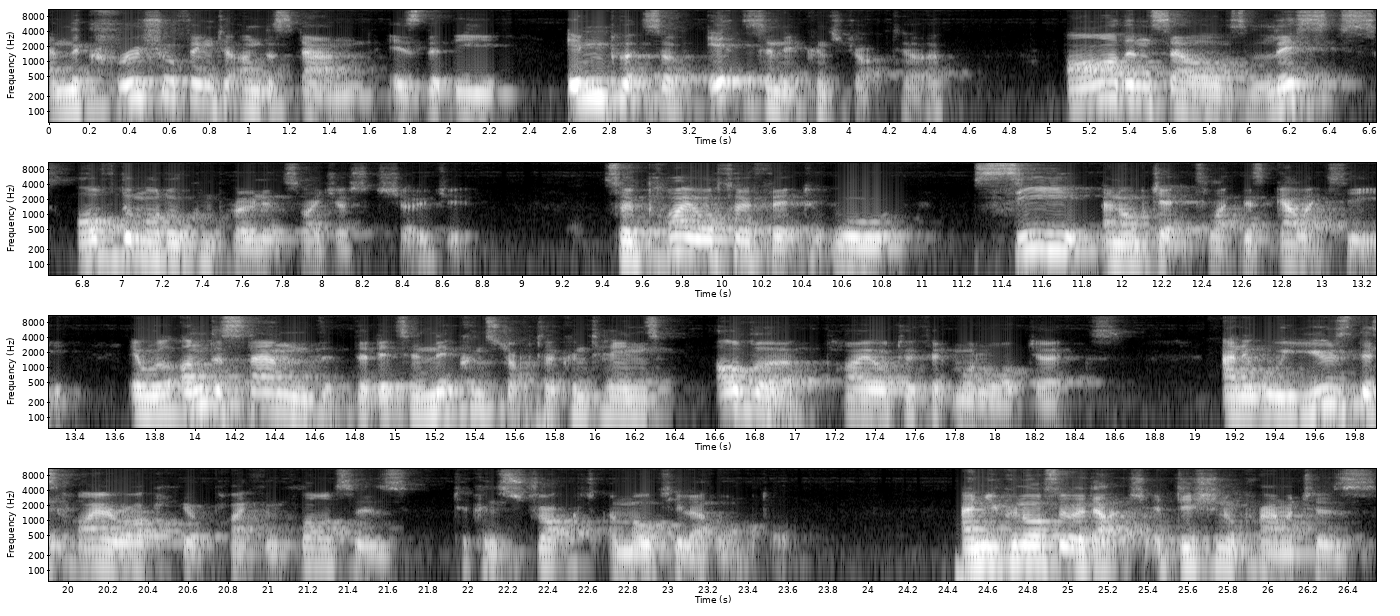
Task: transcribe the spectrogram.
And the crucial thing to understand is that the inputs of its init constructor are themselves lists of the model components I just showed you. So PyAutoFit will see an object like this galaxy. It will understand that its init constructor contains other PyAutoFit model objects, and it will use this hierarchy of Python classes to construct a multi-level model. And you can also attach additional parameters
